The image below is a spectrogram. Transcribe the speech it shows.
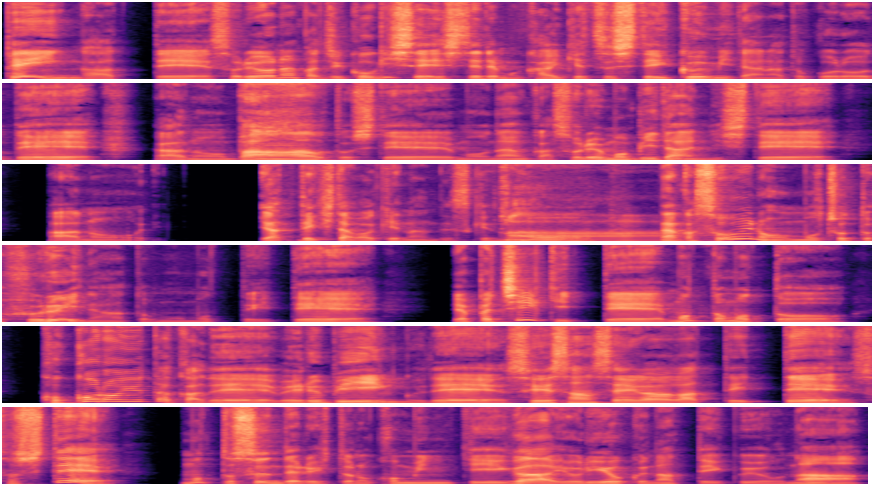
pain があって、それをなんか自己犠牲してでも解決していくみたいなところで、あの、バーンアウトしてもなんかそれも美談にして、あの、やってきたわけなんですけども、なんかそういうのもちょっと古いなとも思っていて、やっぱり地域ってもっともっと心豊かでウェルビーイングで生産性が上がっていって、そしてもっと住んでる人のコミュニティがより良くなっていくような、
